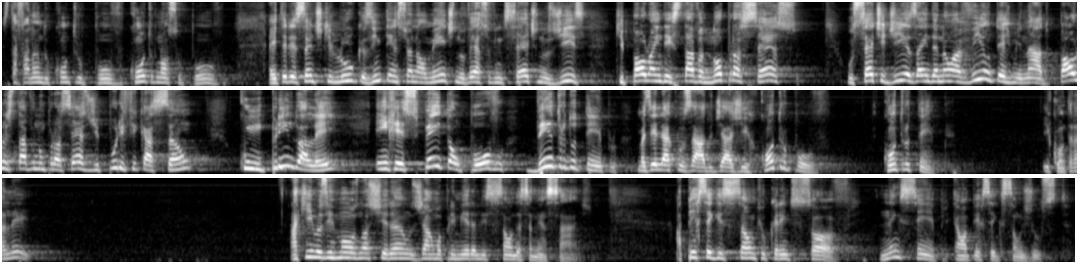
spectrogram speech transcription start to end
Está falando contra o povo, contra o nosso povo. É interessante que Lucas, intencionalmente, no verso 27, nos diz que Paulo ainda estava no processo. Os sete dias ainda não haviam terminado. Paulo estava num processo de purificação, cumprindo a lei, em respeito ao povo, dentro do templo. Mas ele é acusado de agir contra o povo, contra o templo e contra a lei. Aqui, meus irmãos, nós tiramos já uma primeira lição dessa mensagem. A perseguição que o crente sofre nem sempre é uma perseguição justa.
